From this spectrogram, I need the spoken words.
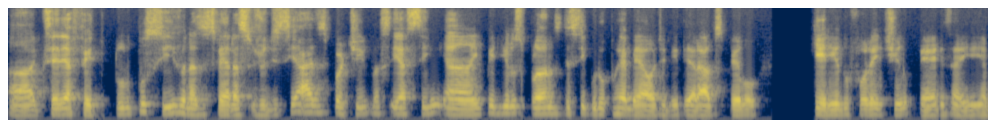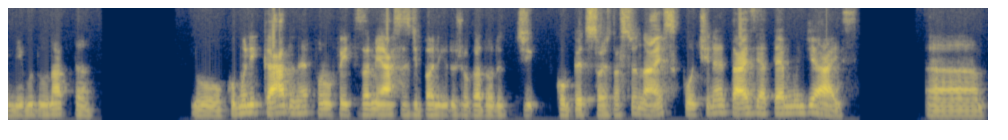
uh, que seria feito tudo possível nas esferas judiciais, esportivas e assim uh, impedir os planos desse grupo rebelde liderados pelo querido Florentino Pérez aí, amigo do Natan. No comunicado, né, foram feitas ameaças de banir os jogadores de competições nacionais, continentais e até mundiais. Uh,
